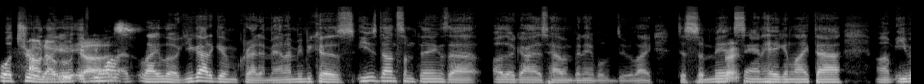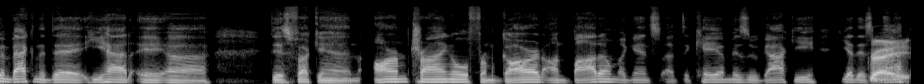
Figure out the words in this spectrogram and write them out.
well, true. Like if does. you want, like, look, you got to give him credit, man. I mean, because he's done some things that other guys haven't been able to do, like to submit right. Sandhagen like that. Um, even back in the day, he had a. Uh, this fucking arm triangle from guard on bottom against uh, Takeya Mizugaki. He had this right.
